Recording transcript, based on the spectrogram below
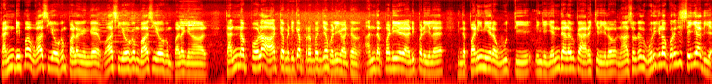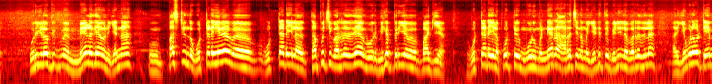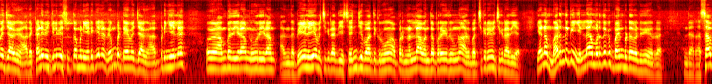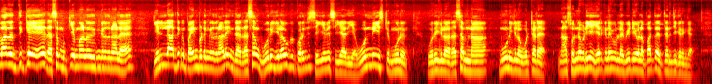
கண்டிப்பாக வாசி யோகம் பழகுங்க. வாசி யோகம் வாசி யோகம் பழகினால் தன்னை போல் ஆட்டோமேட்டிக்காக பிரபஞ்சம் வழிகாட்டும். அந்த படி அடிப்படையில் இந்த பனி நீரை ஊற்றி நீங்கள் எந்த அளவுக்கு அரைக்கிறீங்களோ நான் சொல்கிறது ஒரு கிலோ குறைஞ்சி செய்யாதீங்க. ஒரு கிலோவுக்கு மேலே தான் வேணும் ஏன்னா ஃபஸ்ட்டு இந்த ஒட்டடையவே ஒட்டடையில் தப்பிச்சு வர்றதே ஒரு மிகப்பெரிய பாக்கியம். ஒட்டடையில் போட்டு மூணு மணி நேரம் அரைச்சி நம்ம எடுத்து வெளியில் வர்றதில் அது எவ்வளோ டேமேஜ் ஆகும். அதை கழுவி கிழுவி சுத்தம் பண்ணி எடுக்கையில் ரொம்ப டேமேஜ் ஆகும். அப்படிங்கையில் ஐம்பது கிராம் நூறு கிராம் அந்த வேலையே வச்சுக்கிறாதிய செஞ்சு பார்த்துக்குருவோம் அப்புறம் நல்லா வந்த பிறகு இதுன்னு அதை வச்சுக்கிறவே வச்சுக்கிறாதிய ஏன்னா மருந்துக்கும் எல்லா மருந்துக்கும் பயன்பட வேண்டியது இந்த ரசவாதத்துக்கே ரசம் முக்கியமானதுங்கிறதுனால எல்லாத்துக்கும் பயன்படுங்கிறதுனால இந்த ரசம் ஒரு கிலோவுக்கு குறைஞ்சி செய்யவே செய்யாதீங்க. ஒன்று இஸ்ட்டு மூணு. ஒரு கிலோ ரசம்னா மூணு கிலோ ஒட்டடை. நான் சொன்னபடியே ஏற்கனவே உள்ள வீடியோவில் பார்த்து அதை தெரிஞ்சுக்கிறேங்க.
